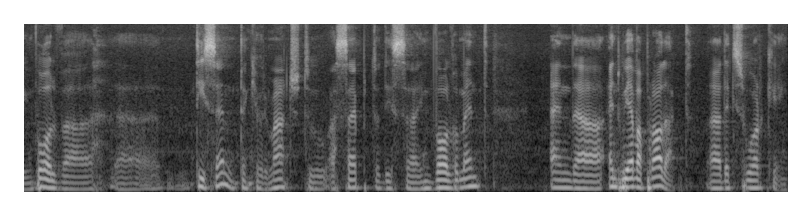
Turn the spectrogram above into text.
involve uh, uh, Thyssen, thank you very much, to accept this involvement. And, and we have a product that is working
